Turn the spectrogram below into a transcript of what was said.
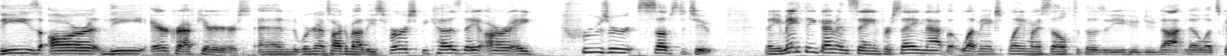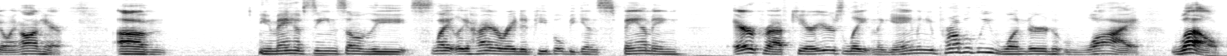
These are the aircraft carriers, and we're going to talk about these first because they are a cruiser substitute. Now, you may think I'm insane for saying that, but let me explain myself to those of you who do not know what's going on here. Um, you may have seen some of the slightly higher rated people begin spamming aircraft carriers late in the game, and you probably wondered why. Well,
